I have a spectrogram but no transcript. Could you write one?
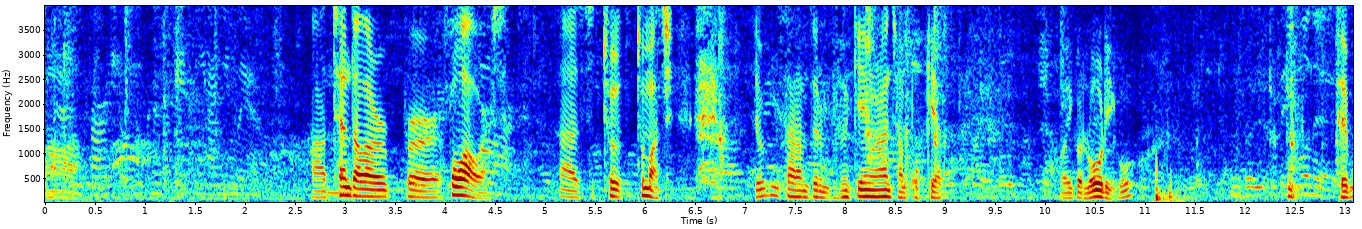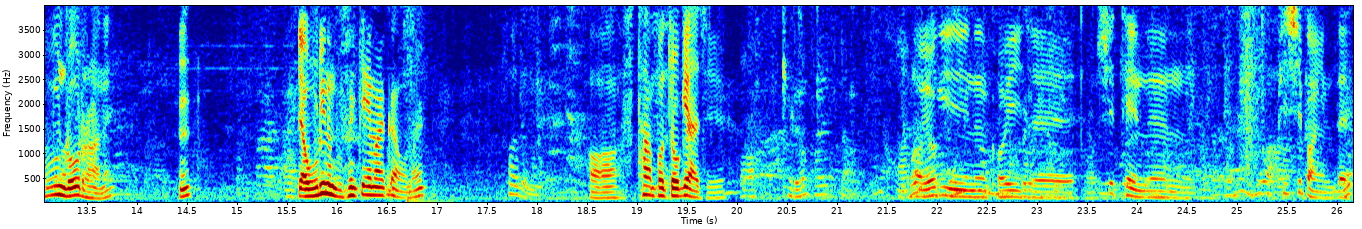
That's partial. You can sit in anywhere. 아, $10 per 4 hours. That's too, too much. 여기 사람들은 무슨 게임을 하는지 한번 볼게요. 어, 이거 롤이고. 대부분 롤을 하네. 응? 야, 우리는 무슨 게임 할까 오늘? 어, 스타 한번 쪼개야지. 어, 여기는 거의 이제 시티에 있는 PC방인데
